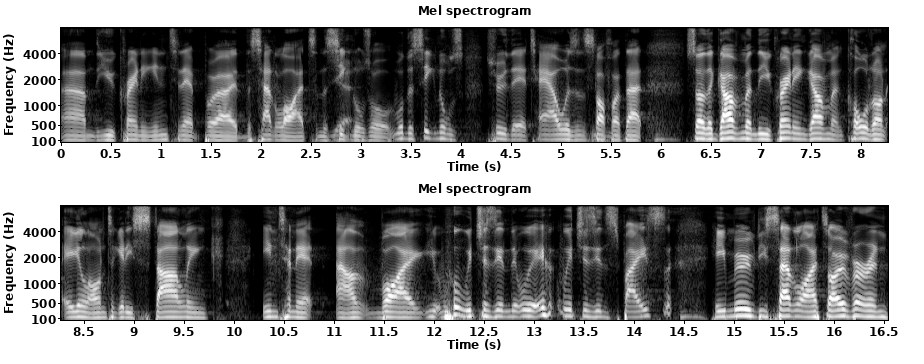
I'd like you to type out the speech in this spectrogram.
um, the Ukrainian internet by the satellites and the Yeah. signals, or well, the signals through their towers and stuff like that. So the government, the Ukrainian government, called on Elon to get his Starlink internet um, by which is in which is in space. He moved his satellites over and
